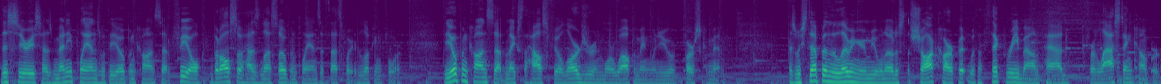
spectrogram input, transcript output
This series has many plans with the open concept feel, but also has less open plans if that's what you're looking for. The open concept makes the house feel larger and more welcoming when you first come in. As we step into the living room, you will notice the Shaw carpet with a thick rebound pad for lasting comfort.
